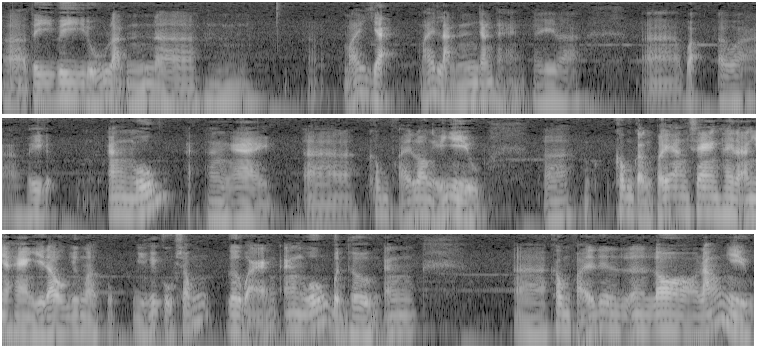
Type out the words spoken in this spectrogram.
à, tivi đủ lạnh à, ừ, máy giặt máy lạnh chẳng hạn hay là à, và, và và ăn uống hàng ngày à, không phải lo nghĩ nhiều. À, không cần phải ăn sang hay là ăn nhà hàng gì đâu nhưng mà những cái cuộc sống cơ bản ăn uống bình thường ăn à, không phải lo lắng nhiều.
